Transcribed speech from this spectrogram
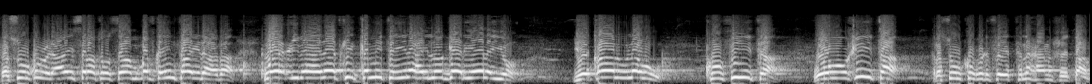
Rasuulku wuxu yidhi calayhi salaatu wasalaam qofka intaa yidhaahda waa cibaadaadkay ka midta ilaahay loo gaar yeelayo. Yuqaalu lahu kufiita wa wuqiita. Rasuulku wuxu uhi fayatanaha canhu shaytaan.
